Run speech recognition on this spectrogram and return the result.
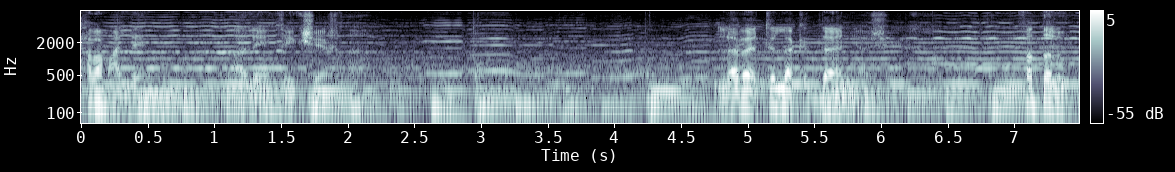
مرحبا معلم. اهلين فيك شيخنا. لبقت لك الدان يا شيخ. تفضلوا.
